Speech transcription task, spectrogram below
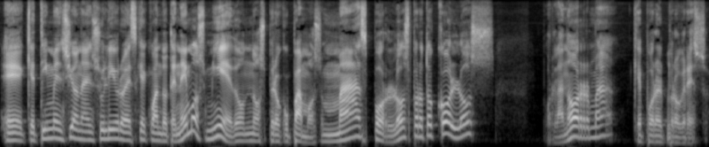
eh, que Tim menciona en su libro es que cuando tenemos miedo nos preocupamos más por los protocolos, por la norma, que por el progreso,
